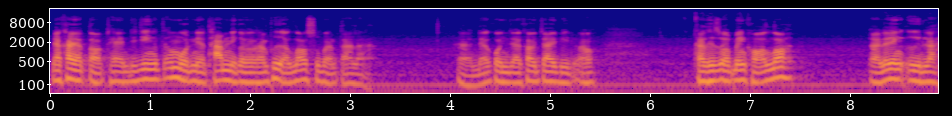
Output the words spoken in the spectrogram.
และข้าจะตอบแทนจริงๆทั้งหมดเนี่ยทำเนี่ยก็ต้องทำเพื่ออัลลอฮ์สุบานตาลา เดี๋ยวคนจะเข้าใจผิดเอาการถือศีลอดเป็นของอัลลอฮ์แล้วอย่างอื่นล่ะ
